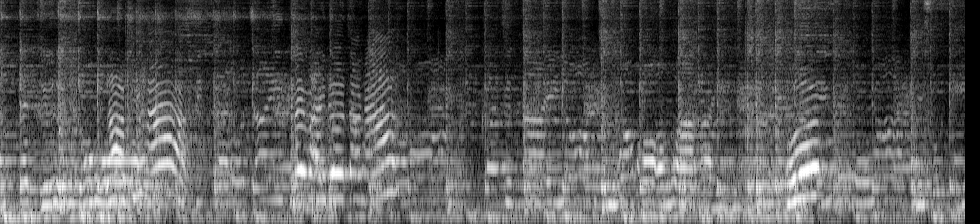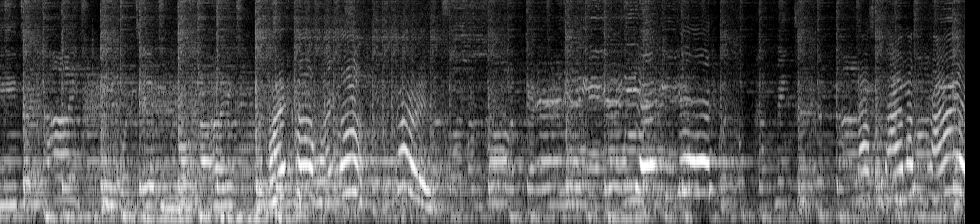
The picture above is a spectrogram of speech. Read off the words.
รอบที่ห้าไม่ไหวเดินเานะหกไปเข้าไปเข้าเฮ้ยรอบสุดท้ายรอสุดท้าย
